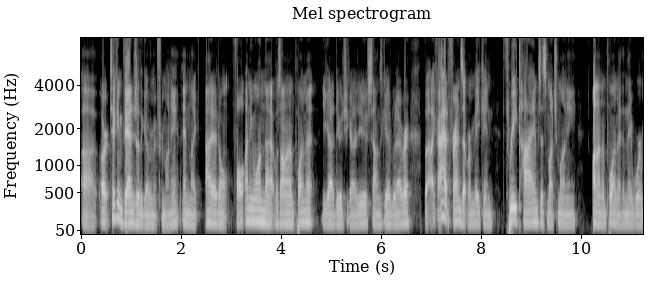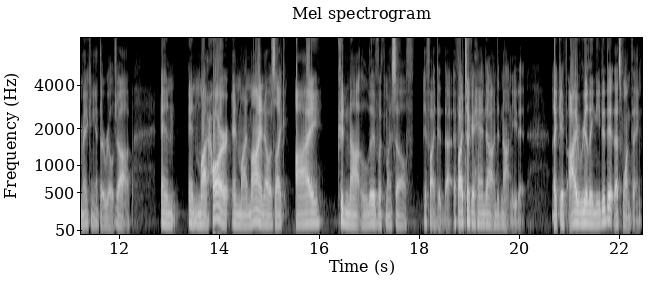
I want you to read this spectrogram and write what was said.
uh, or taking advantage of the government for money. And like I don't fault anyone that was on unemployment. You got to do what you got to do. Sounds good, whatever. But like I had friends that were making three times as much money on unemployment than they were making at their real job. And in my heart, in my mind, I was like, I could not live with myself if I did that. If I took a handout and did not need it. Like if I really needed it, that's one thing.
